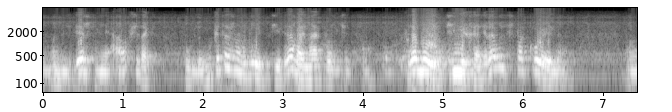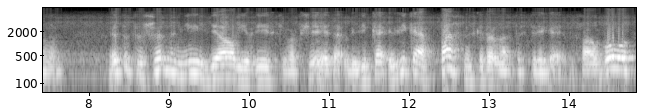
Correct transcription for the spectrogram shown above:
ну не здешние, а вообще так, ну когда же у нас будет тихо, когда война кончится, когда будет тихо, когда будет спокойно. Вот. Это совершенно не идеал еврейский вообще, это великая, великая опасность, которая нас постерегает. И, слава Богу,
